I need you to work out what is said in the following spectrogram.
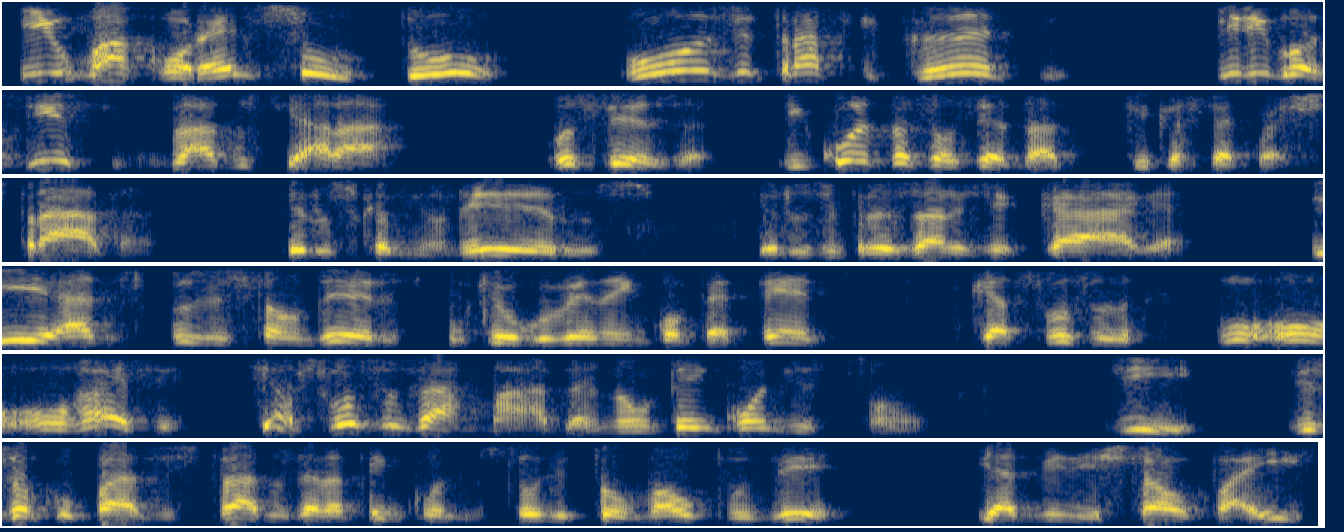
E o Marco Aurélio soltou 11 traficantes perigosíssimos lá do Ceará. Ou seja, enquanto a sociedade fica sequestrada pelos caminhoneiros, pelos empresários de carga, e à disposição deles, porque o governo é incompetente, porque as forças. O, o, o Heisen, se as Forças Armadas não têm condição de desocupar as estradas, ela tem condição de tomar o poder e administrar o país,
